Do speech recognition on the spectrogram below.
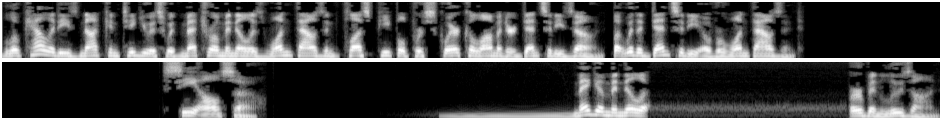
Localities not contiguous with Metro Manila's 1,000 plus people per square kilometer density zone, but with a density over 1,000. See also. Mega Manila. Urban Luzon.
